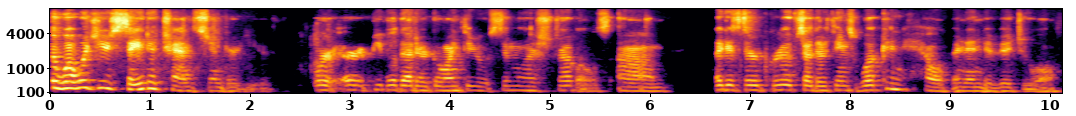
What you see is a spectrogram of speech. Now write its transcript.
So, what would you say to transgender youth or, or people that are going through similar struggles? Um, like, is there groups? Are there things? What can help an individual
